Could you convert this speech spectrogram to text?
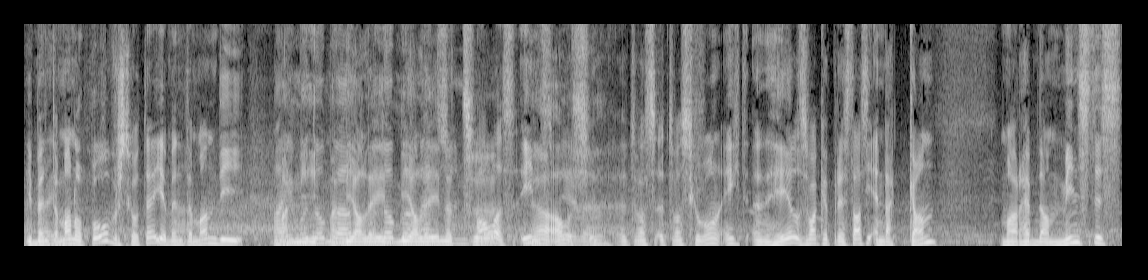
Je bent de man op overschot. Hè. Je bent de man die Maar, niet- maar wel, niet alleen- niet alleen het, eh, alles inspelen. alles, het, was, het was gewoon echt een heel zwakke prestatie. En dat kan, maar heb dan minstens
